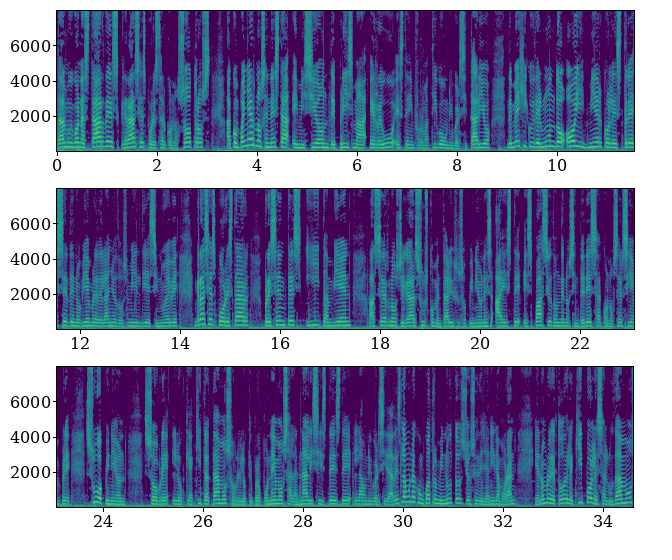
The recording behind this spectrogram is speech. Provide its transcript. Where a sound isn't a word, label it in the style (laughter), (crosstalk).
Tal? Muy buenas tardes. Gracias por estar con nosotros, acompañarnos en esta emisión de Prisma RU, este informativo universitario de México y del mundo, hoy miércoles 13 de noviembre del año 2019. Gracias por estar presentes y también hacernos llegar sus comentarios, sus opiniones a este espacio donde nos interesa conocer siempre su opinión sobre lo que aquí tratamos, sobre lo que proponemos al análisis desde la universidad. Es la una con cuatro minutos. Yo soy de Yanira Morán y a nombre de todo el equipo les saludamos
